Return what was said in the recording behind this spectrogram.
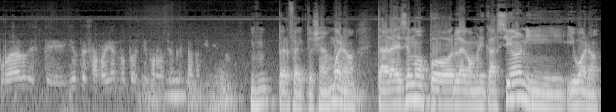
poder este, ir desarrollando toda esta información que están adquiriendo. Perfecto, Jan. Bueno, te agradecemos por la comunicación y, y bueno,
